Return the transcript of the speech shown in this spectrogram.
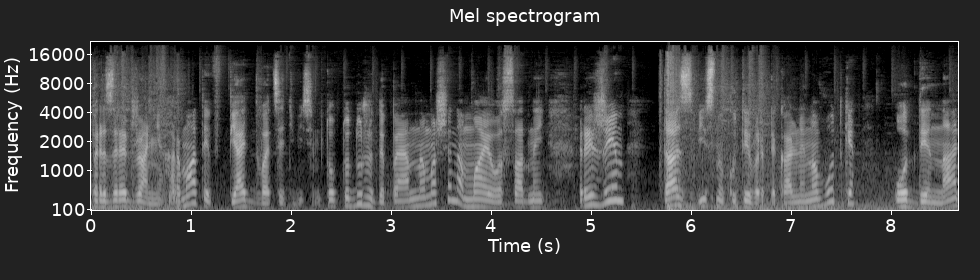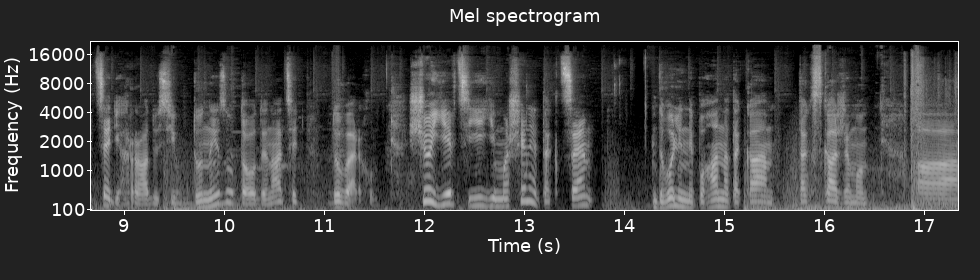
перезаряджання гармати в 5.28. Тобто дуже ДПМна машина, має осадний режим та, звісно, кути вертикальної наводки 11 градусів донизу та 11 доверху. Що є в цієї машини, так це доволі непогана така, так скажемо, а,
